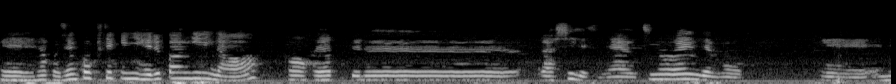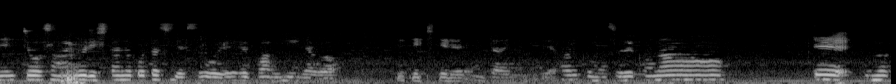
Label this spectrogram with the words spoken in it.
えー、なんか全国的にヘルパンギーナ？が流行ってるらしいですね。うちの園でも、えー、年長さんより下の子たちですごいヘルパンギーナが出てきてるみたいなので、はるくもそれかなーって思っ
